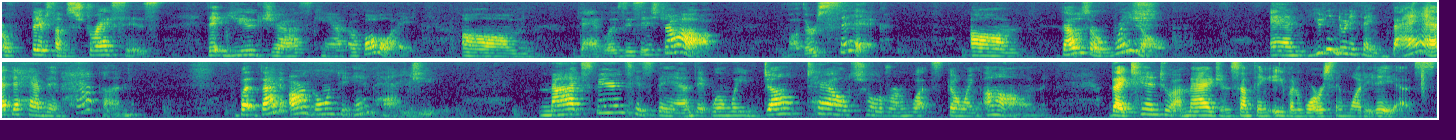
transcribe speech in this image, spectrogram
or there's some stresses that you just can't avoid. Um, dad loses his job, mother's sick. Um, those are real. And you didn't do anything bad to have them happen, but they are going to impact you. My experience has been that when we don't tell children what's going on, they tend to imagine something even worse than what it is.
